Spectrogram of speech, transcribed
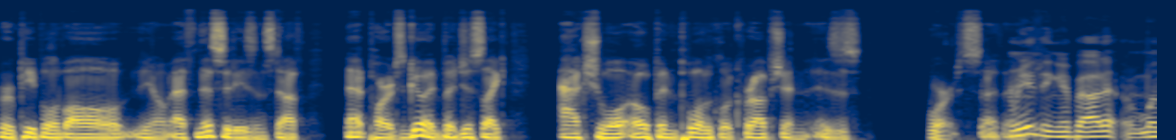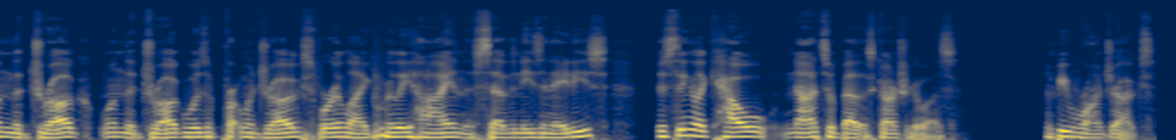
for people of all you know ethnicities and stuff. That part's good, but just like actual open political corruption is worse. I think. When you think about it, when the drug, when the drug was a, when drugs were like really high in the 70s and 80s, just think like how not so bad this country was, and people were on drugs.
